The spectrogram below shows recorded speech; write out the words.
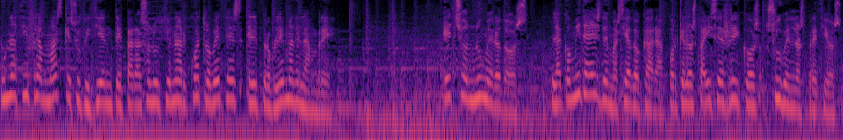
Una cifra más que suficiente para solucionar cuatro veces el problema del hambre. Hecho número 2. La comida es demasiado cara porque los países ricos suben los precios.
